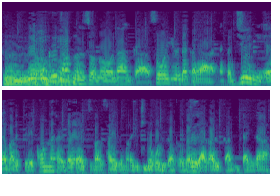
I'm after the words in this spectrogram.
うん。で、うんうん僕多分その、なんか、そういう、だから、なんか10人選ばれて、この中で誰が一番最後まで生き残るかとか、誰が上がるかみたいな、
